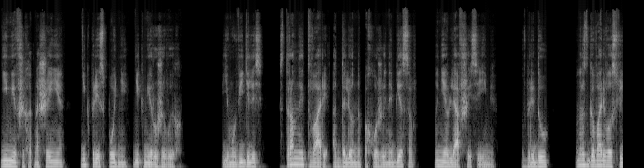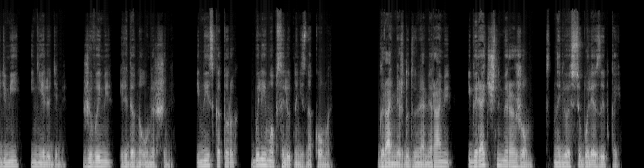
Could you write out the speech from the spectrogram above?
не имевших отношения ни к преисподней, ни к миру живых. Ему виделись странные твари, отдаленно похожие на бесов, но не являвшиеся ими. В бреду он разговаривал с людьми и нелюдями, живыми или давно умершими, иные из которых были ему абсолютно незнакомы. Грань между двумя мирами и горячечным миражом становилась все более зыбкой,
